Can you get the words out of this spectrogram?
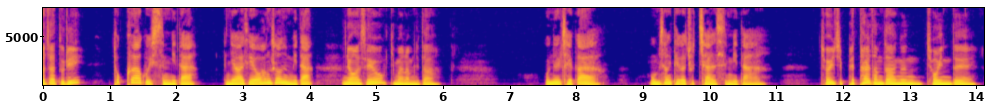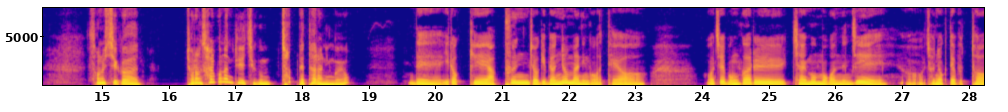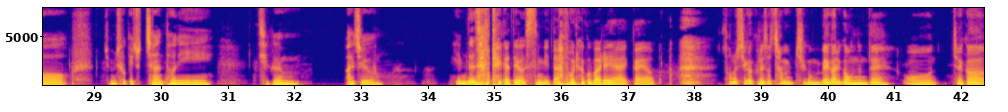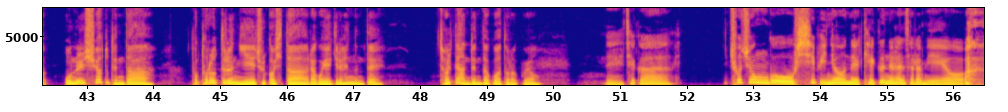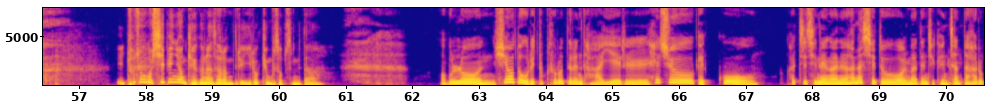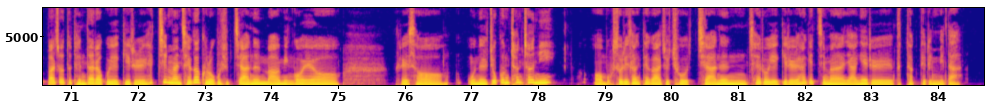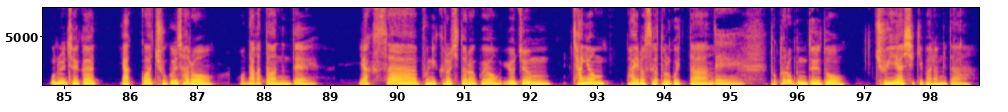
여자 둘이 토크하고 있습니다. 안녕하세요. 황선우입니다. 안녕하세요. 김하나입니다. 오늘 제가 몸 상태가 좋지 않습니다. 저희 집 배탈 담당은 저인데 선우 씨가 저랑 살고 난 뒤에 지금 첫 배탈 아닌가요? 네, 이렇게 아픈 적이 몇 년 만인 것 같아요. 어제 뭔가를 잘못 먹었는지 어, 저녁 때부터 좀 속이 좋지 않더니 지금 아주 힘든 상태가 되었습니다. 뭐라고 말해야 할까요? 선우 씨가 그래서 참 지금 매가리가 없는데, 어, 제가 오늘 쉬어도 된다. 톡토로들은 이해해 줄 것이다. 라고 얘기를 했는데, 절대 안 된다고 하더라고요. 네, 제가 초중고 12년을 개근을 한 사람이에요. 이 초중고 12년 개근한 사람들이 이렇게 무섭습니다. 어, 물론 쉬어도 우리 톡토로들은 다 이해를 해주겠고 같이 진행하는 하나 씨도 얼마든지 괜찮다 하루 빠져도 된다라고 얘기를 했지만 제가 그러고 싶지 않은 마음인 거예요. 그래서 오늘 조금 천천히 어, 목소리 상태가 아주 좋지 않은 채로 얘기를 하겠지만 양해를 부탁드립니다. 오늘 제가 약과 죽을 사러 어, 나갔다 왔는데 약사 분이 그러시더라고요. 요즘 장염 바이러스가 돌고 있다. 네. 톡토로 분들도 주의하시기 바랍니다.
